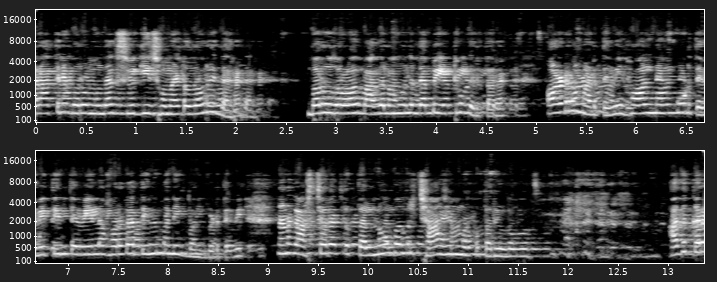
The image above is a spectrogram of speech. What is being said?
ರಾತ್ರಿ ಬರೋ ಮುಂದಾಗ ಸ್ವಿಗ್ಗಿ ಝೊಮ್ಯಾಟೋದವ್ರು ಇದ್ದಾರೆ. ಬರೋದ್ರೊಳಗೆ ಬಾಗಲ ಮುಂದೆ ಡಬ್ಬಿ ಇಟ್ಟು ಹೋಗಿರ್ತಾರೆ. ಆರ್ಡರ್ ಮಾಡ್ತೇವಿ ಹಾಲ್ನಾಗ ಕೂಡ್ತೇವಿ, ತಿಂತೇವಿ, ಇಲ್ಲ ಹೊರಗೆ ತಿಂದು ಮನೆಗೆ ಬಂದ್ಬಿಡ್ತೇವಿ. ನನಗೆ ಆಶ್ಚರ್ಯ ಆಗ್ತದೆ, ತಲೆನೋವು ಬಂದ್ರೆ ಚಹಾ ಹೆಂಗೆ ಮಾಡ್ಕೋತಾರೆ ಇವರು? ಅದಕ್ಕರ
